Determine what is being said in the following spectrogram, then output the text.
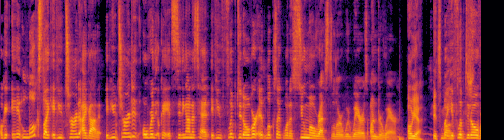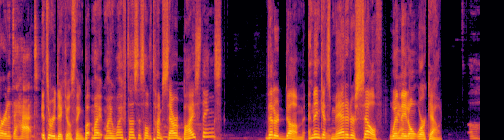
okay, it looks like if you turned, I got it. If you turned it over, the, okay, it's sitting on his head. If you flipped it over, it looks like what a sumo wrestler would wear as underwear. Oh yeah, it's But you flipped it over and it's a hat. It's a ridiculous thing. But my, my wife does this all the time. Sarah buys things that are dumb and then gets mm. mad at herself when Yeah. they don't work out. Oh,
